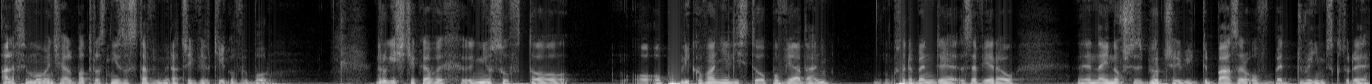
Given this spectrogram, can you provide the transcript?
ale w tym momencie Albatros nie zostawił mi raczej wielkiego wyboru. Drugi z ciekawych newsów to opublikowanie listy opowiadań, które będzie zawierał e, najnowszy zbiór, czyli The Buzzer of Bad Dreams, który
